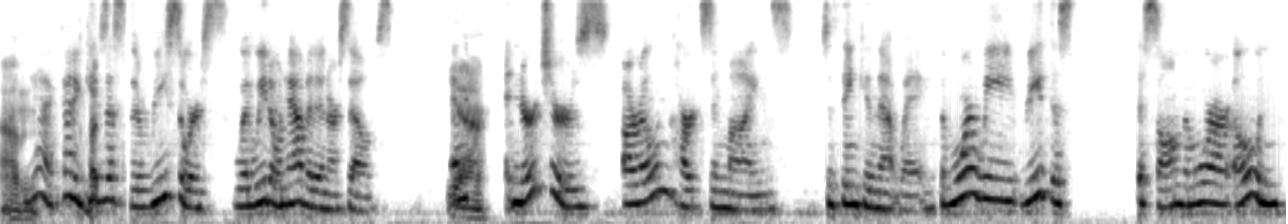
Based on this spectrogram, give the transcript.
Um, yeah, it kind of gives but, us the resource when we don't have it in ourselves. And yeah. it nurtures our own hearts and minds to think in that way. The more we read this, this psalm, the more our own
